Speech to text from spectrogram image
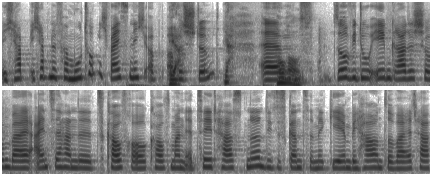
ich habe ich hab eine Vermutung, ich weiß nicht, ob, ob Ja. es stimmt. Ja, Ähm, hau raus. So wie du eben gerade schon bei Einzelhandelskauffrau, Kaufmann erzählt hast, ne, dieses Ganze mit GmbH und so weiter.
